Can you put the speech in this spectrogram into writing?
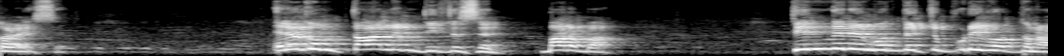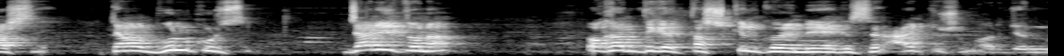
করাইছেন। তালিম দিতেছেন, বারবার। তিন দিনের মধ্যে একটু পরিবর্তন আসছে, যে আমার ভুল করছে। জানি তো না, ওখান থেকে তাস্কিল করে নিয়ে গেছেন, আরেকটু সময়ের জন্য।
